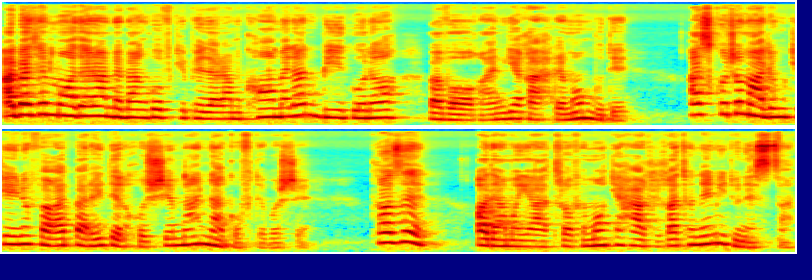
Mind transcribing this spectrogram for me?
البته مادرم به من گفت که پدرم کاملا بیگناه و واقعا یه قهرمان بوده. از کجا معلوم که اینو فقط برای دلخوشی من نگفته باشه. تازه آدمای اطراف ما که حقیقت رو نمی‌دونستن.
